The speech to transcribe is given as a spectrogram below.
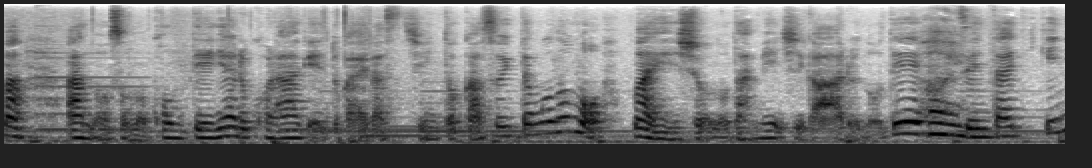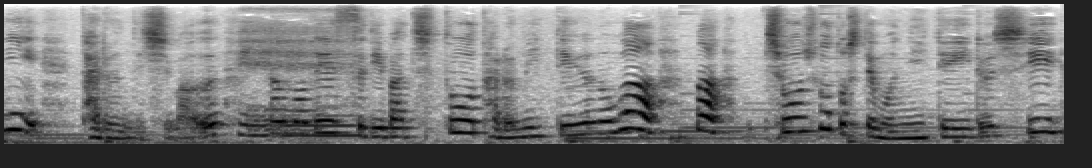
まあ、あのその根底にあるコラーゲンとかエラスチンとかそういったものも、まあ、炎症のダメージがあるので、はい。全体的にたるんでしまう。なのですり鉢とたるみっていうのは、まあ、症状としても似ているし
